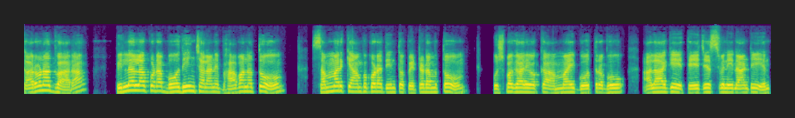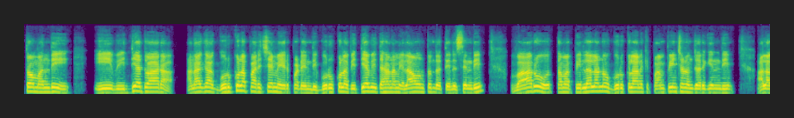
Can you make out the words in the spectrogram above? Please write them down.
కరోనా ద్వారా పిల్లలకు కూడా బోధించాలనే భావనతో సమ్మర్ క్యాంప్ కూడా దీంతో పెట్టడంతో పుష్ప గారి యొక్క అమ్మాయి గోత్రభు అలాగే తేజస్విని లాంటి ఎంతో మంది ఈ విద్య ద్వారా అనగా గురుకుల పరిచయం ఏర్పడింది. గురుకుల విద్యా విధానం ఎలా ఉంటుందో తెలిసింది. వారు తమ పిల్లలను గురుకులాలకి పంపించడం జరిగింది. అలా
